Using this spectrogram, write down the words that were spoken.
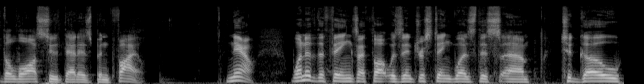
the lawsuit that has been filed. Now, one of the things I thought was interesting was this um, to go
